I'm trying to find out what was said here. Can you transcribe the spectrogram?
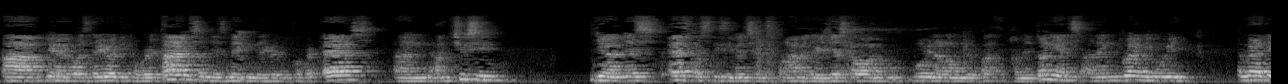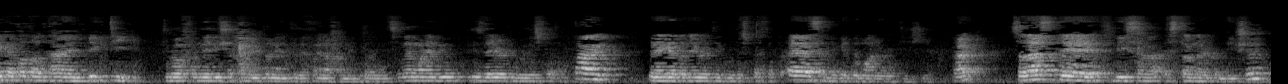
Um, you know, it was derivative over time, so I'm just making derivative over s, and I'm choosing, you know, just s was this dimensionless parameter, is just how I'm moving along the path of Hamiltonians, and I'm going to be moving, I'm going to take a total time big T to go from the initial Hamiltonian to the final Hamiltonian. So then when I do this derivative with respect of time, then I get the derivative with respect of s, and I get the one over t here, right? So that's the this standard condition,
